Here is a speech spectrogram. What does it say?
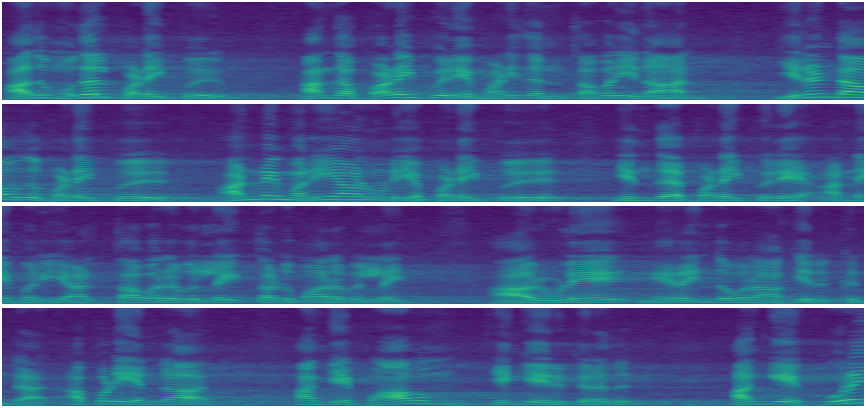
அது முதல் படைப்பு. அந்த படைப்பிலே மனிதன் தவறினான். இரண்டாவது படைப்பு அன்னை மரியாளுடைய படைப்பு. இந்த படைப்பிலே அன்னை மரியாள் தவறவில்லை தடுமாறவில்லை. அருளே நிறைந்தவராக இருக்கின்றார். அப்படி என்றால் அங்கே பாவம் எங்கே இருக்கிறது? அங்கே குறை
